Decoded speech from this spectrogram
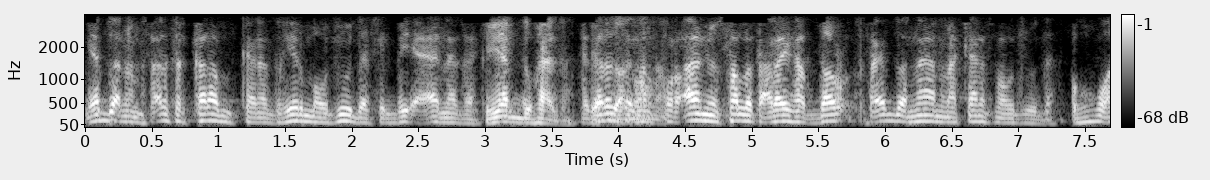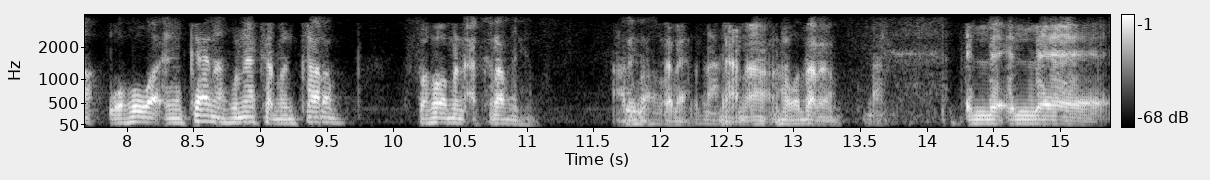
يبدو أن مسألة الكرم كانت غير موجودة في البيئة آنذاك. يبدو هذا لدرجة أن القرآن يسلط عليها الضوء فيبدو أنها ما كانت موجودة. وهو وهو إن كان هناك من كرم فهو من أكرمهم عليه السلام. نعم. يعني هو ده. نعم. ال ال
